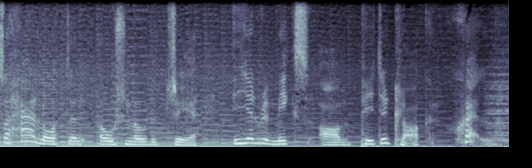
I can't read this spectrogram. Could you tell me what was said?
Så här låter Ocean Loader 3 i en remix av Peter Clark själv.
